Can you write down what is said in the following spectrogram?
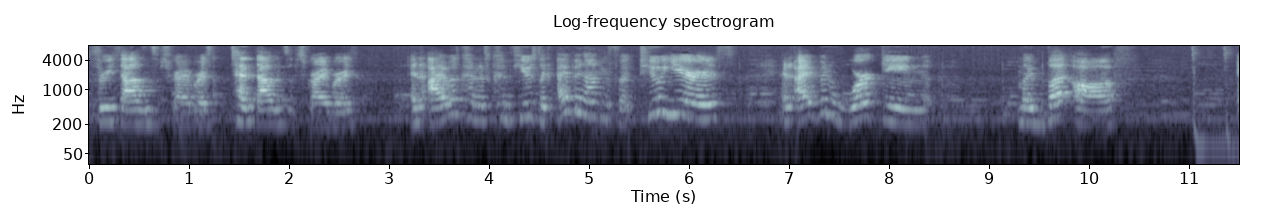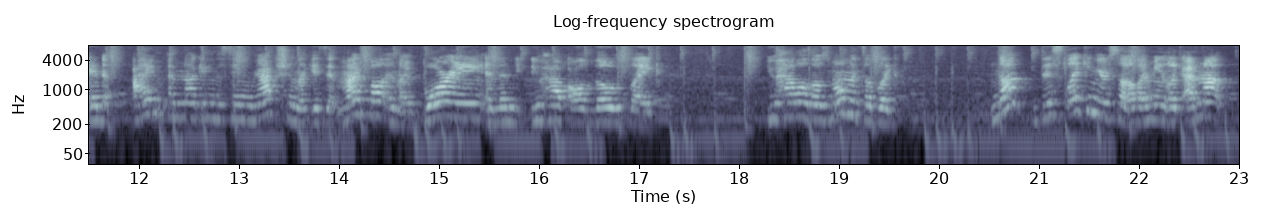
3,000 subscribers, 10,000 subscribers, and I was kind of confused. Like, I've been on here for like two years, and I've been working my butt off, and I am not getting the same reaction. Like, is it my fault? Am I boring? And then you have all those, like, you have all those moments of, like, not disliking yourself. I mean, like, I'm not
